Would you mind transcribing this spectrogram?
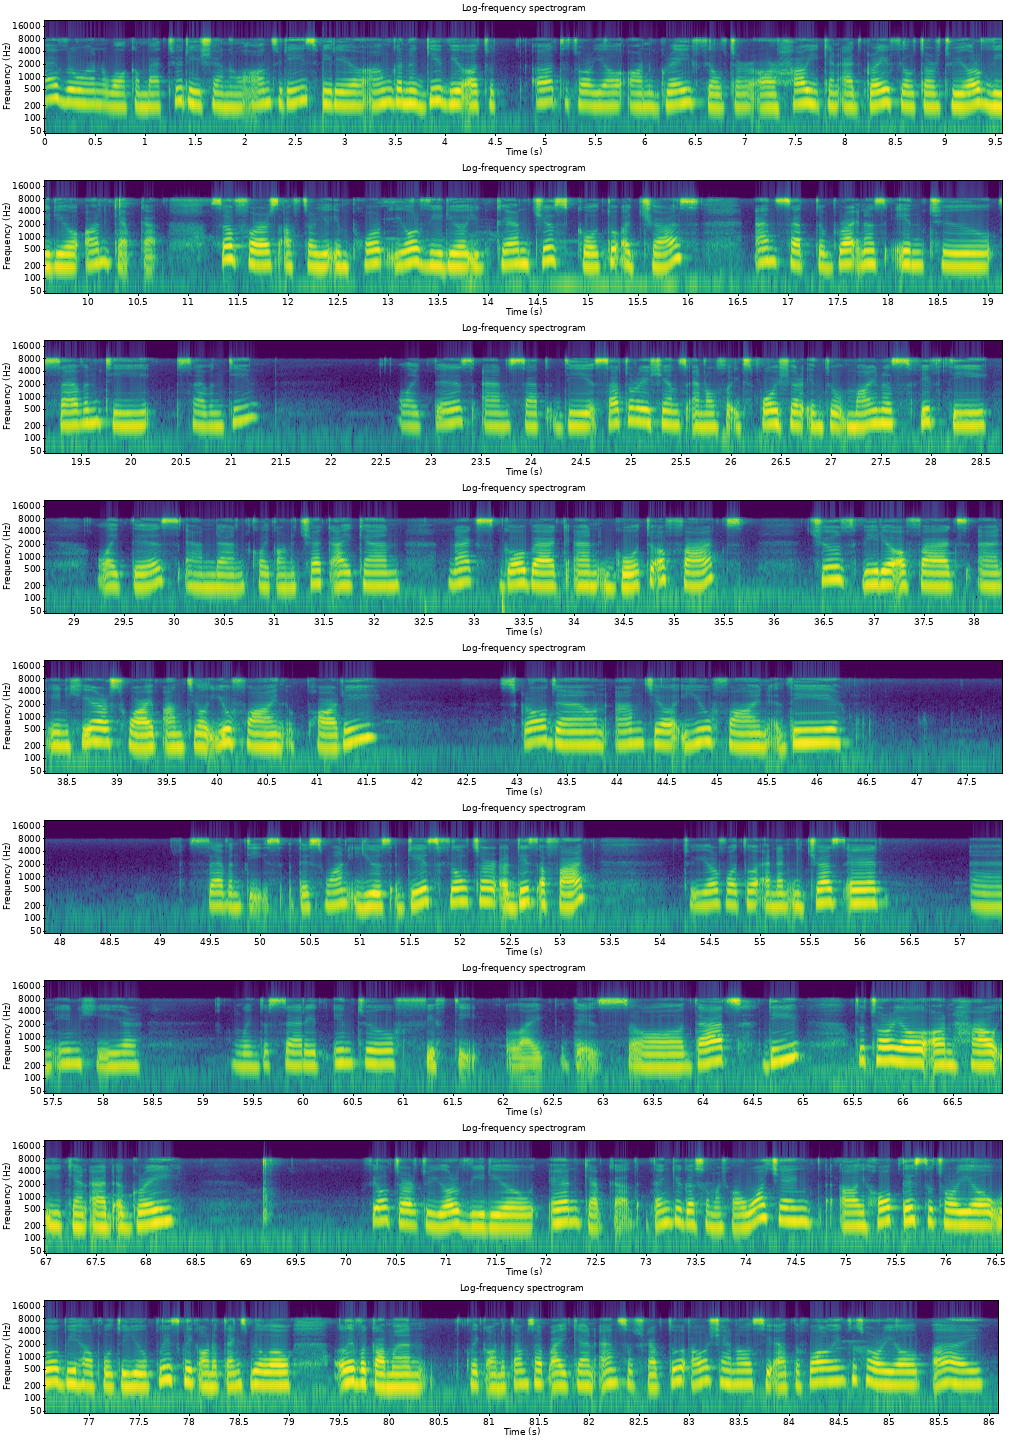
Hi everyone, welcome back to this channel. On today's video, I'm gonna give you a, a tutorial on gray filter or how you can add gray filter to your video on CapCut. So first, after you import your video, you can just go to adjust and set the brightness into 70, 17 like this and set the saturations and also exposure into minus 50 like this and then click on the check icon. Next go back and go to effects choose video effects and in here swipe until you find a party. Scroll down until you find the 70s this one use this filter uh, this effect to your photo and then adjust it. And in here I'm going to set it into 50 like this so that's the tutorial on how you can add a gray filter to your video in CapCut. Thank you guys so much for watching. I hope this tutorial will be helpful to you. Please click on the thanks below, leave a comment, click on the thumbs up icon and subscribe to our channel. See you at the following tutorial. Bye.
